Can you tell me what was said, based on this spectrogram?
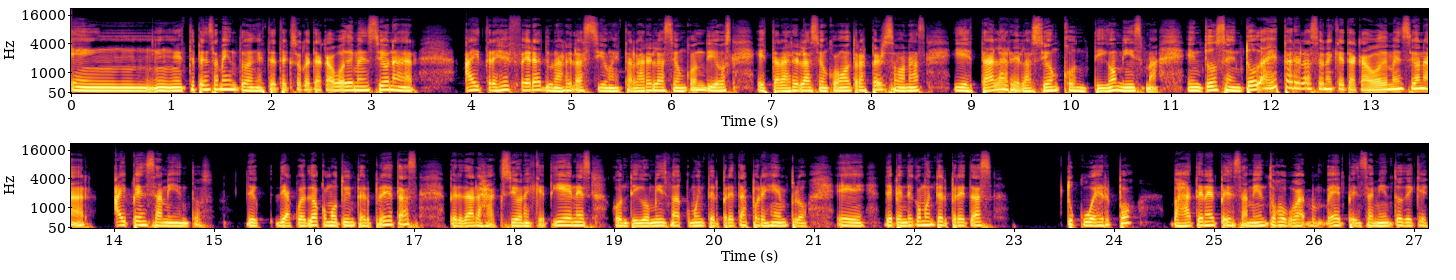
en, este pensamiento, en este texto que te acabo de mencionar, hay tres esferas de una relación. Está la relación con Dios, está la relación con otras personas y está la relación contigo misma. Entonces, en todas estas relaciones que te acabo de mencionar, hay pensamientos. De, acuerdo a cómo tú interpretas, ¿verdad? Las acciones que tienes contigo misma, cómo interpretas, por ejemplo, eh, depende cómo interpretas tu cuerpo, vas a tener pensamientos o eh, pensamientos de que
